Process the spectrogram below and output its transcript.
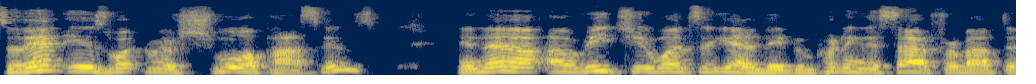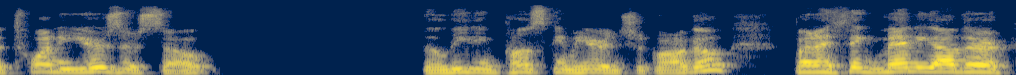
So that is what Rav Shmuel paskins. And now I'll read to you once again. They've been putting this out for about the 20 years or so, the leading poskim here in Chicago. But I think many other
